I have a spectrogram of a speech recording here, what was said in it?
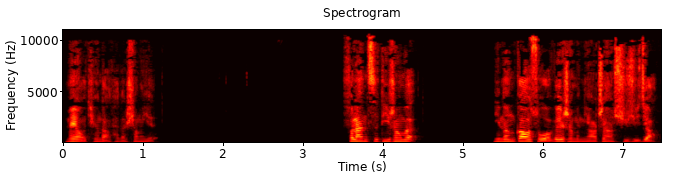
没有听到他的声音。”弗兰茨低声问：“你能告诉我为什么你要这样嘘嘘叫？”“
